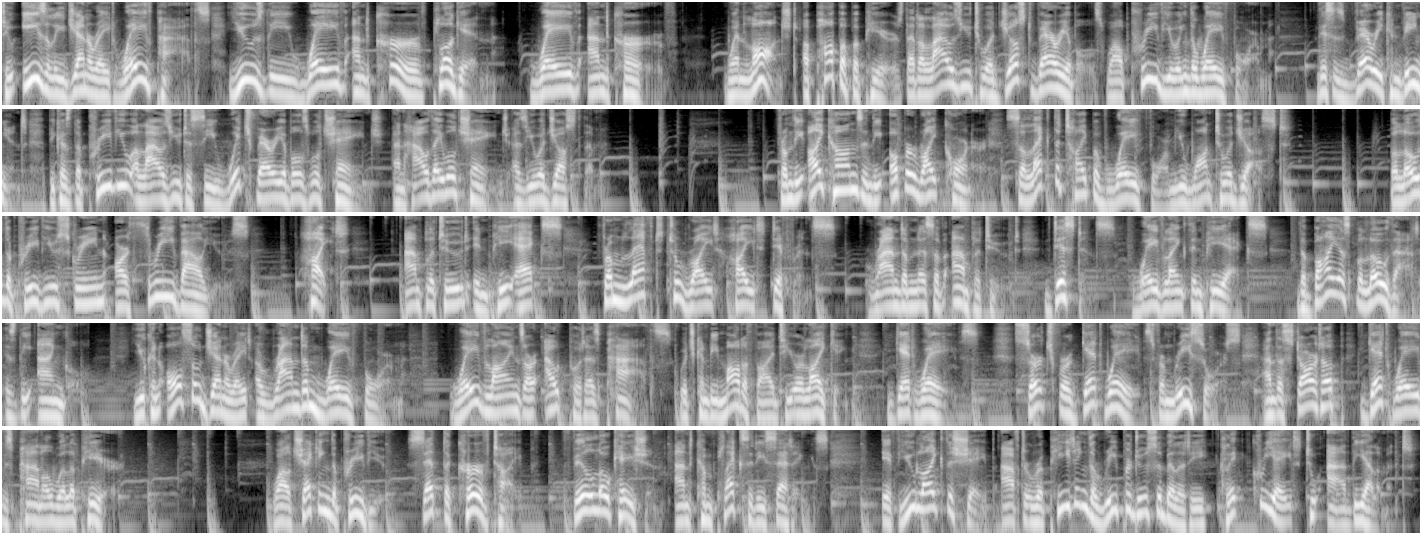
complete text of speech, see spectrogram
To easily generate wave paths, use the Wave and Curve plugin. Wave and Curve. When launched, a pop-up appears that allows you to adjust variables while previewing the waveform. This is very convenient because the preview allows you to see which variables will change and how they will change as you adjust them. From the icons in the upper right corner, select the type of waveform you want to adjust. Below the preview screen are three values. Height, amplitude in px, from left to right height difference, randomness of amplitude, distance, wavelength in px. The bias below that is the angle. You can also generate a random waveform. Wave lines are output as paths, which can be modified to your liking. Get Waves. Search for Get Waves from Resource, and the startup Get Waves panel will appear. While checking the preview, set the curve type, fill location, and complexity settings. If you like the shape after repeating the reproducibility, click Create to add the element.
